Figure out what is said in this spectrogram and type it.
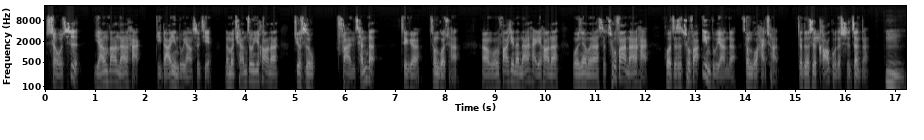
首次扬帆南海，抵达印度洋世界。那么泉州一号呢，就是返程的这个中国船啊。我们发现的南海一号呢，我认为呢是出发南海或者是出发印度洋的中国海船，这都是考古的实证啊。嗯。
